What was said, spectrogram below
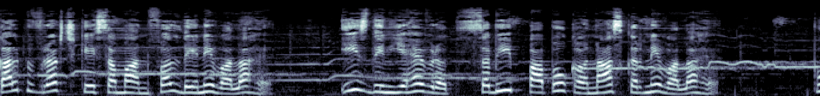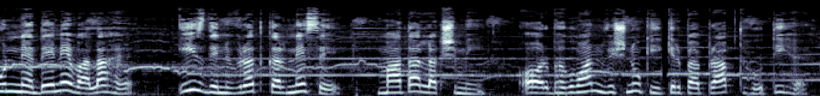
कल्प वृक्ष के समान फल देने वाला है। इस दिन यह व्रत सभी पापों का नाश करने वाला है। पुण्य देने वाला है। इस दिन व्रत करने से माता लक्ष्मी और भगवान विष्णु की कृपा प्राप्त होती है।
